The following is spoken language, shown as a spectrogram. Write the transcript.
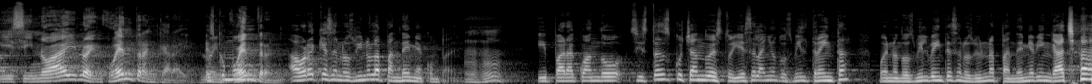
Y si no hay, lo encuentran, caray. Lo es como encuentran. ahora que se nos vino la pandemia, compadre. Ujú. Y para cuando, si estás escuchando esto y es el año 2030, bueno, en 2020 se nos vino una pandemia bien gacha.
